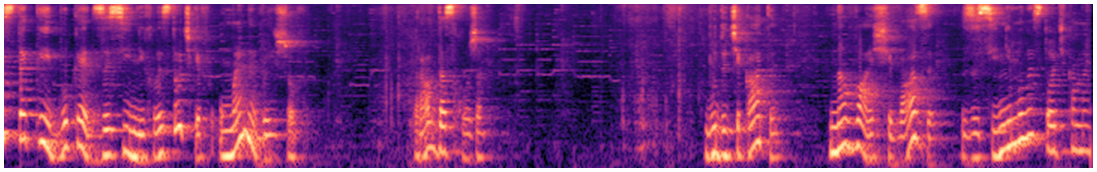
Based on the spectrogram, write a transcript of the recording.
Ось такий букет з осінніх листочків у мене вийшов. Правда, схожа. Буду чекати на ваші вази з осінніми листочками.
